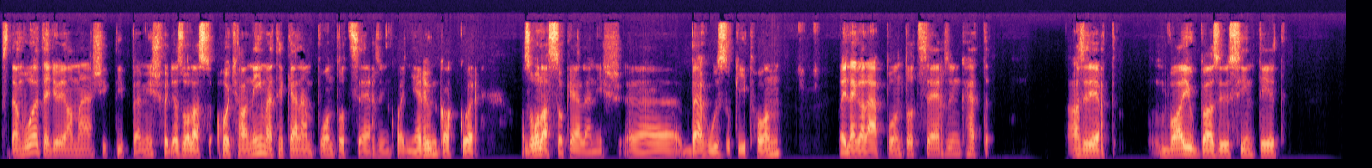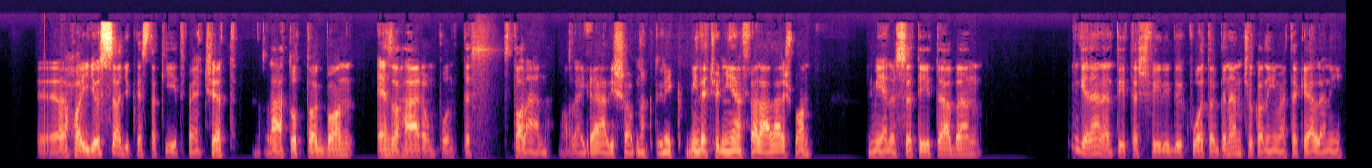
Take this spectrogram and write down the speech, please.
Aztán volt egy olyan másik tippem is, hogy az olasz, hogyha a németek ellen pontot szerzünk, vagy nyerünk, akkor az olaszok ellen is behúzzuk itthon, vagy legalább pontot szerzünk. Hát azért valljuk be az őszintét, ha így összeadjuk ezt a két meccset látottakban, ez a három pont, ez talán a legreálisabbnak tűnik. Mindegy, hogy milyen felállásban, milyen összetételben. Igen, ellentétes félidők voltak, de nem csak a németek elleni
